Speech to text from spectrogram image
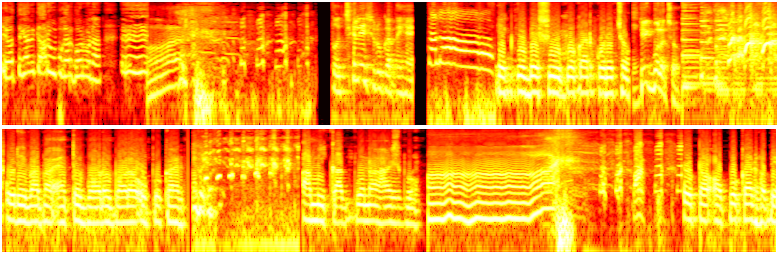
এবার থেকে আমি কারও উপকার করব না। তো ছেলে শুরু করতে হ্যাঁ। একটু বেশি উপকার করেছ। ঠিক বলেছ। ওরে বাবা এত বড় বড় উপকার। আমি কাঁদবো না হাসবো। ওটা অপকার হবে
